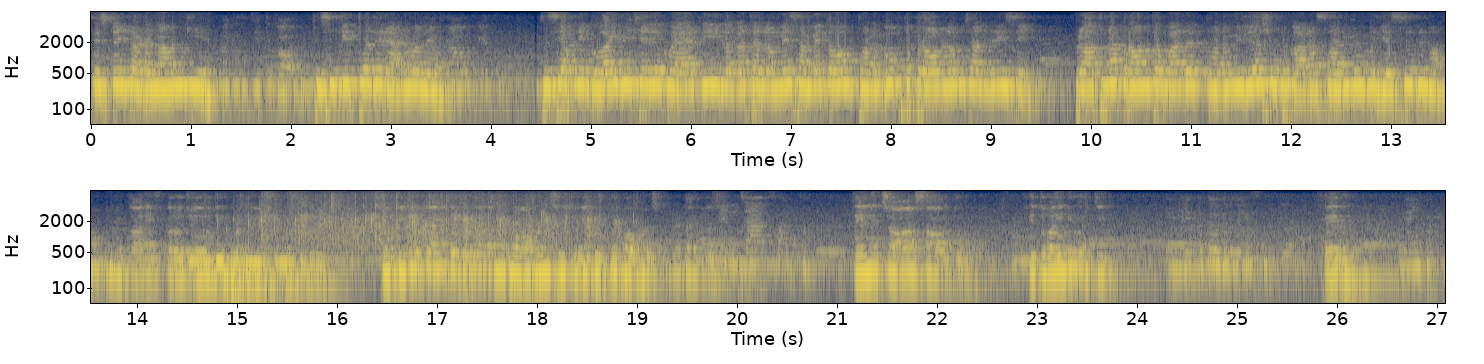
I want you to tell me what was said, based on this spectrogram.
ਸਿਸਟਰ ਤੁਹਾਡਾ ਨਾਮ ਕੀ ਹੈ? ਮਨਜੀਤ ਕੌਰ। ਤੁਸੀਂ ਕਿੱਥੋਂ ਦੇ ਰਹਿਣ ਵਾਲੇ ਹੋ? ਤੋਂ ਤੁਸੀਂ ਆਪਣੀ ਗਵਾਹੀ ਵਿੱਚ ਇਹ ਲਿਖਵਾਇਆ ਕਿ ਲਗਾਤਾਰ ਲੰਮੇ ਸਮੇਂ ਤੋਂ ਤੁਹਾਨੂੰ ਗੁਪਤ ਪ੍ਰੋਬਲਮ ਚੱਲ ਰਹੀ ਸੀ। ਪ੍ਰਾਰਥਨਾ ਕਰਾਉਣ ਤੋਂ ਬਾਅਦ ਤੁਹਾਨੂੰ ਮਿਲਿਆ ਛੁਟਕਾਰਾ ਸਾਰੀ ਮੈਂ ਯਿਸੂ ਦੇ ਨਾਮ ਮਿਲੇ ਤਾਰੀਫ ਕਰੋ ਜ਼ੋਰ ਦੀ ਯਿਸੂ ਮਸੀਹ ਦੀ। ਸੋ ਕਿੰਨੇ ਟਾਈਮ ਤੋਂ ਜਿਹੜਾ ਤੁਹਾਨੂੰ ਪ੍ਰੋਬਲਮ ਸੀ? ਜਿਹੜੀ ਗੁਪਤ ਪ੍ਰੋਬਲਮ ਸੀ? ਕਿੰਨੇ ਟਾਈਮ ਤੋਂ ਸੀ? ਤਿੰਨ ਚਾਰ ਸਾਲ ਤੋਂ। 3-4 ਸਾਲ ਤੋਂ। ਕੀ ਦਵਾਈ ਨਹੀਂ ਵਰਤੀ? ਇੱਕ ਦੋ ਗੱਲੇ ਸੀ। ਫਿਰ? ਨਹੀਂ ਪੱਕੀ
